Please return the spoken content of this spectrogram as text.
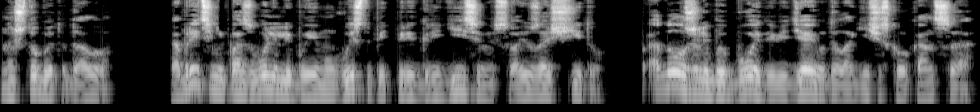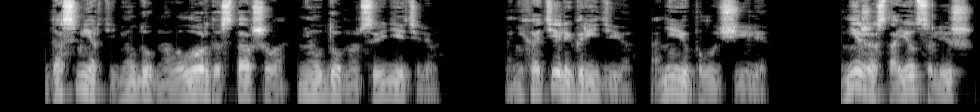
Но что бы это дало? Кабрицы не позволили бы ему выступить перед гридийцами в свою защиту. Продолжили бы бой, доведя его до логического конца. До смерти неудобного лорда, ставшего неудобным свидетелем. Они хотели Гридию, они ее получили. Мне же остается лишь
